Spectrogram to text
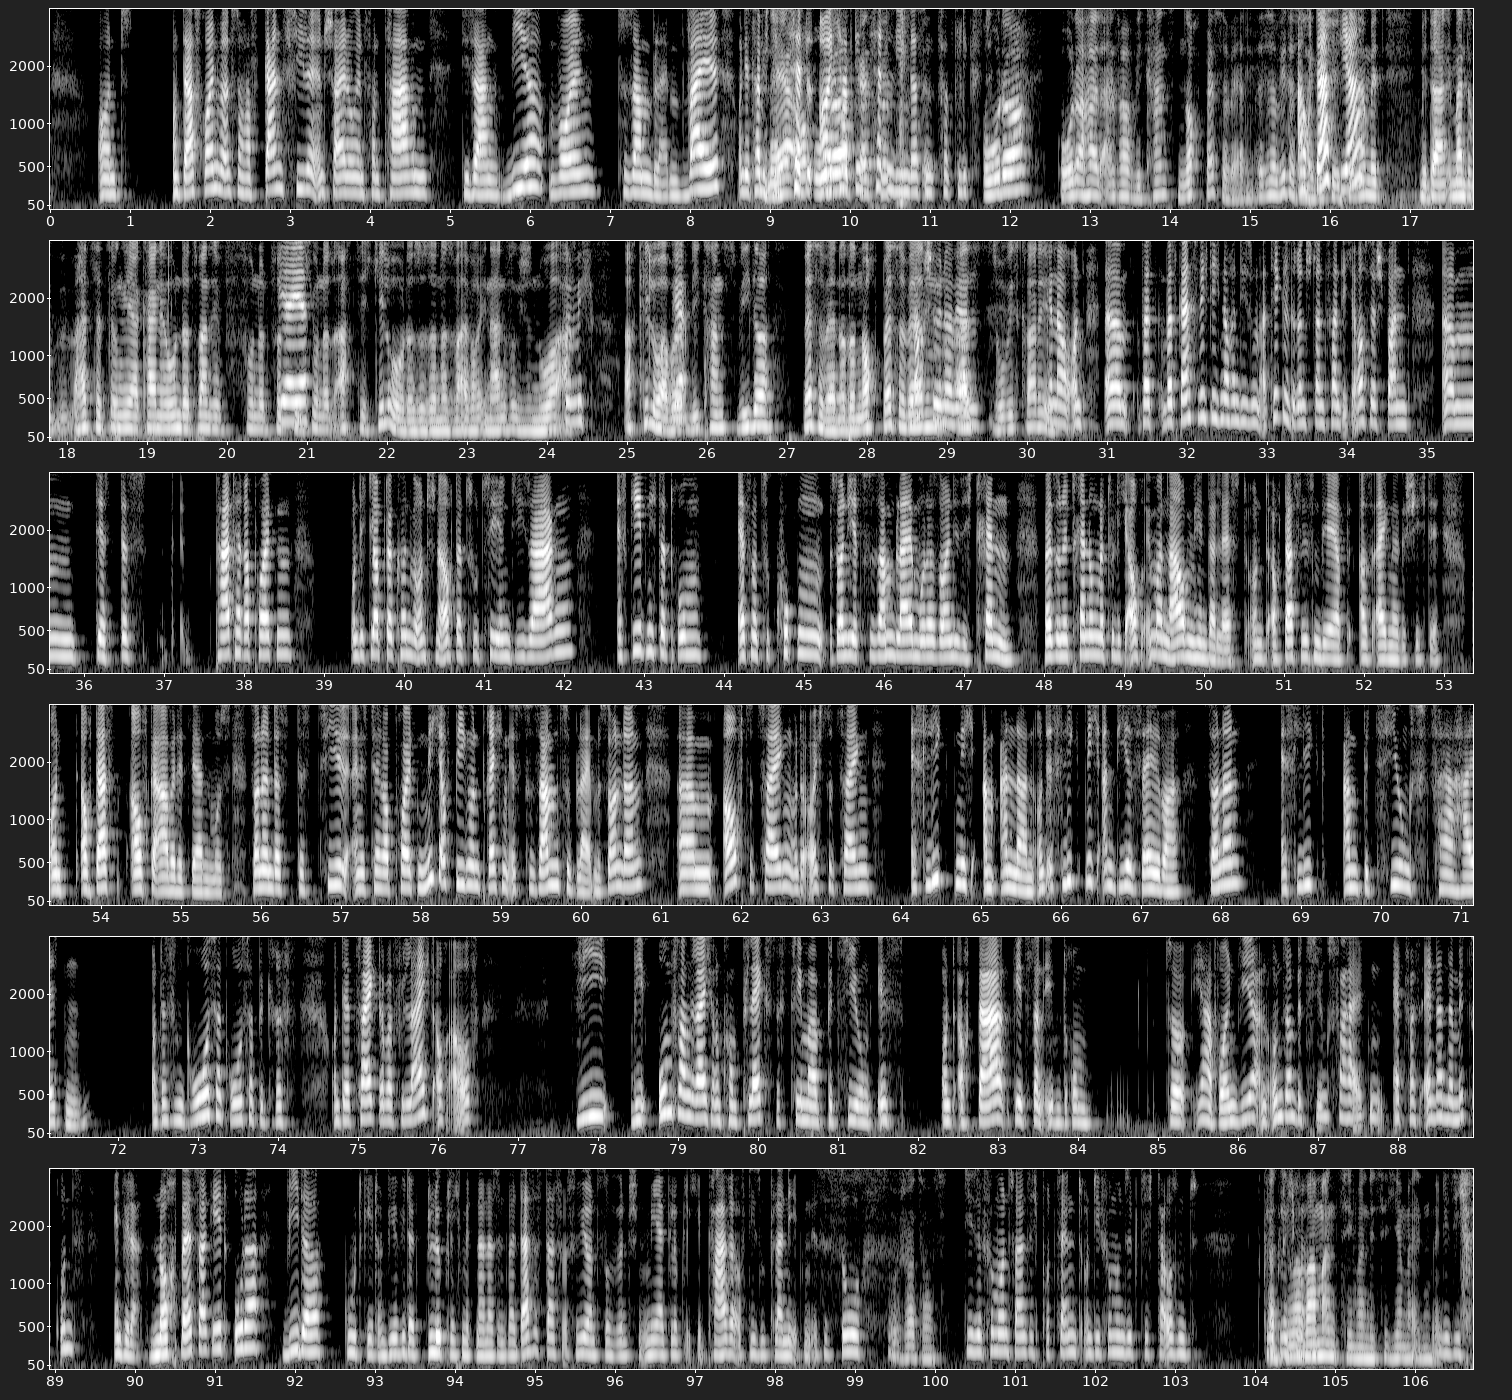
Und, und da freuen wir uns noch auf ganz viele Entscheidungen von Paaren, die sagen, wir wollen zusammenbleiben, weil, und jetzt habe ich Naja, den Zettel, oh, ich habe den Zettel liegen lassen, äh, verflixt. Oder, oder halt einfach, wie kann es noch besser werden? Das ist ja wieder so Auch eine das, Geschichte, ja. Ne? Mit, mit dein, ich meine, du hast jetzt irgendwie ja keine 120, 140, Ja, ja. 180 Kilo oder so, sondern es war einfach in Anführungsstrichen nur Für 8, mich 8 Kilo. Aber Ja. wie kann es wieder besser werden oder noch besser werden, schöner werden. als so wie es gerade ist? Genau, und ähm, was, was ganz wichtig noch in diesem Artikel drin stand, fand ich auch sehr spannend, ähm, dass, dass Paartherapeuten, und ich glaube, da können wir uns schon auch dazu zählen, die sagen, es geht nicht darum, erstmal zu gucken, sollen die jetzt zusammenbleiben oder sollen die sich trennen, weil so eine Trennung natürlich auch immer Narben hinterlässt. Und auch das wissen wir ja aus eigener Geschichte. Und auch das aufgearbeitet werden muss, sondern dass das Ziel eines Therapeuten nicht auf Biegen und Brechen ist, zusammenzubleiben, sondern ähm, aufzuzeigen oder euch zu zeigen, es liegt nicht am anderen und es liegt nicht an dir selber, sondern es liegt am Beziehungsverhalten. Und das ist ein großer, großer Begriff. Und der zeigt aber vielleicht auch auf, wie, wie umfangreich und komplex das Thema Beziehung ist. Und auch da geht es dann eben darum, so, ja, wollen wir an unserem Beziehungsverhalten etwas ändern, damit es uns entweder noch besser geht oder wieder gut geht und wir wieder glücklich miteinander sind, weil das ist das, was wir uns so wünschen. Mehr glückliche Paare auf diesem Planeten. Es ist so, So schaut's aus. Diese 25 Prozent und die 75.000 Kannst du glücklich mal machen, warm anziehen, wenn die sich hier melden. wenn die sich.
